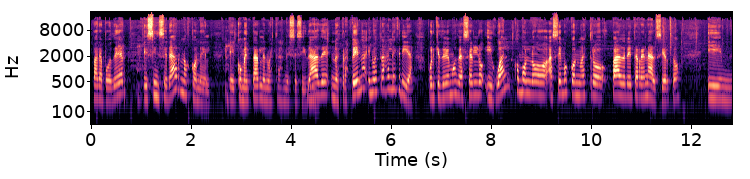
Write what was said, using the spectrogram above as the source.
para poder eh, sincerarnos con Él, eh, comentarle nuestras necesidades, nuestras penas y nuestras alegrías, porque debemos de hacerlo igual como lo hacemos con nuestro Padre terrenal, ¿cierto? Y mm,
